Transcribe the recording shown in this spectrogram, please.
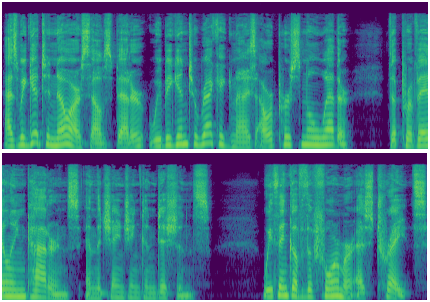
As we get to know ourselves better, we begin to recognize our personal weather, the prevailing patterns, and the changing conditions. We think of the former as traits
